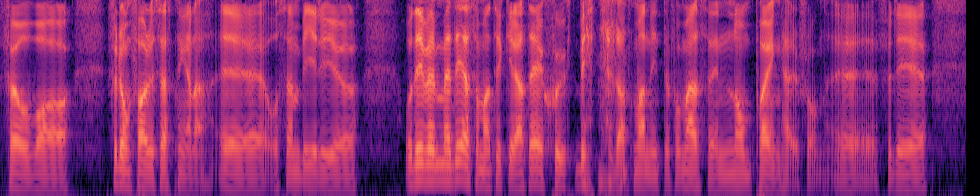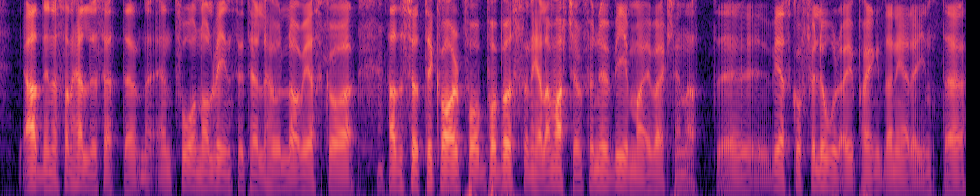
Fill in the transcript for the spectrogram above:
för att vara, för de förutsättningarna. Eh, och sen blir det ju, och det är väl med det som man tycker att det är sjukt bittert att man inte får med sig någon poäng härifrån. Eh, för det, jag hade nästan hellre sett en, en 2-0 vinst i Trellehulla och VSK hade suttit kvar på, på bussen hela matchen, för nu blir man ju verkligen att eh, VSK förlorar ju poäng där nere, inte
